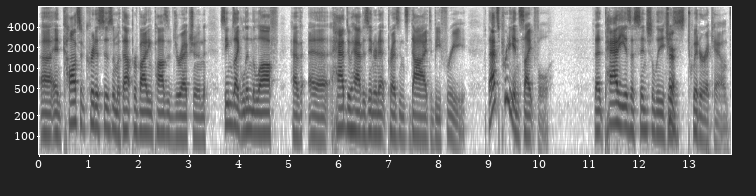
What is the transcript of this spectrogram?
uh, and constant criticism without providing positive direction, seems like Lindelof have uh, had to have his internet presence die to be free. That's pretty insightful." that Patti is essentially Sure. his Twitter account.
